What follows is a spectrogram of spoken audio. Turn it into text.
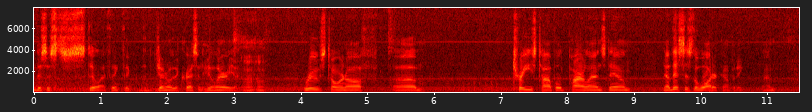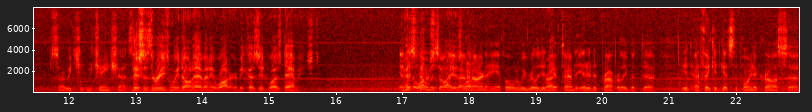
This is still, I think, the, the generally the Crescent Hill area. Mm-hmm. Roofs torn off, um, trees toppled, power lines down. Now this is the water company. I'm sorry we, ch we changed shots. This is the reason we don't have any water, because it was damaged. Yeah, and this film is only about an hour and a half old, and we really didn't Right. have time to edit it properly, but uh, it, I think it gets the point across. Uh,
